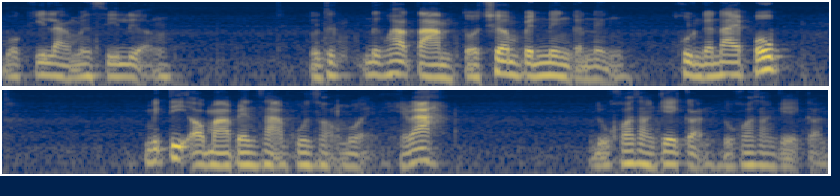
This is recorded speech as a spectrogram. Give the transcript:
โบกี้หลังเป็นสีเหลืองนึกนึกภาพตามตัวเชื่อมเป็นหนึ่งกับหนึ่งคูณกันได้ปุ๊บ มิติออกมาเป็นสามคูณสองด้วยเห็นปะดูข้อสังเกตก่อนดูข้อสังเกตก่อน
